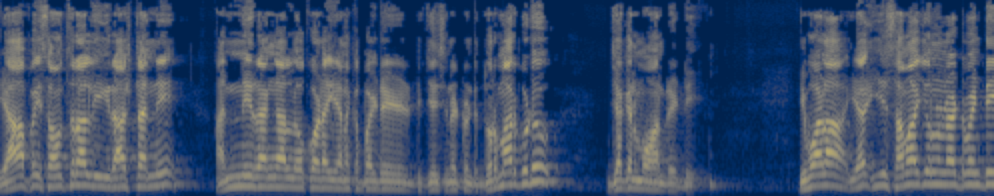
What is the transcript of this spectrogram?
యాభై సంవత్సరాలు ఈ రాష్ట్రాన్ని అన్ని రంగాల్లో కూడా వెనకబడే చేసినటువంటి దుర్మార్గుడు జగన్మోహన్ రెడ్డి. ఇవాళ ఈ సమాజంలో ఉన్నటువంటి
